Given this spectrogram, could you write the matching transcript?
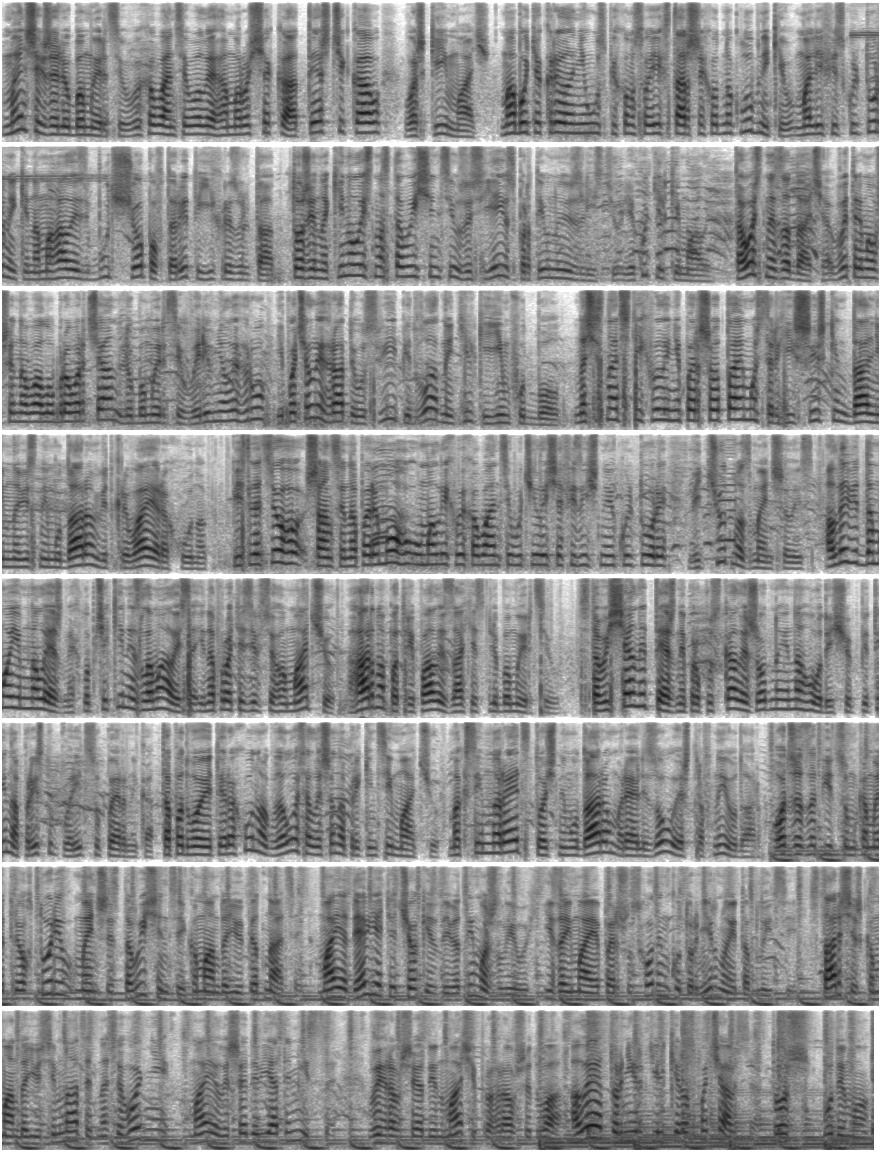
Менших же любомирців, вихованців Олега Марущака, теж чекав важкий матч. Мабуть, окрилені успіхом своїх старших одноклубників, малі фізкультурники намагались будь-що повторити їх результат. Тож і накинулись на ставищенців з усією спортивною злістю, яку тільки мали. Та ось незадача. Витримавши навалу броварчан, любомирці вирівняли гру і почали грати у свій підвладний тільки їм футбол. На 16-й хвилині першого тайму Сергій Шишкін дальнім навісним ударом відкриває рахунок. Після цього шанси на перемогу у малих вихованців училища фізичної культури відчутно зменшились. Але віддамо їм належне. Хлопчаки не зламалися і на протязі всього матчу гарно потріпали захист любомирців. Ставищани теж не пропускали жодної нагоди, щоб піти на приступ воріт суперника. Та подвоїти рахунок вдалося лише наприкінці матчу. Максим Норець точним ударом реалізовує штрафний удар. Отже, за підсумками трьох турів, менші ставищенці, команда Ю-15, має 9 очок із 9 можливих і займає першу сходинку турнірної таблиці. Старші ж команда Ю-17 на сьогодні має лише 9 місце, вигравши один матч і програвши два. Але турнір тільки розпочався. Тож будемо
